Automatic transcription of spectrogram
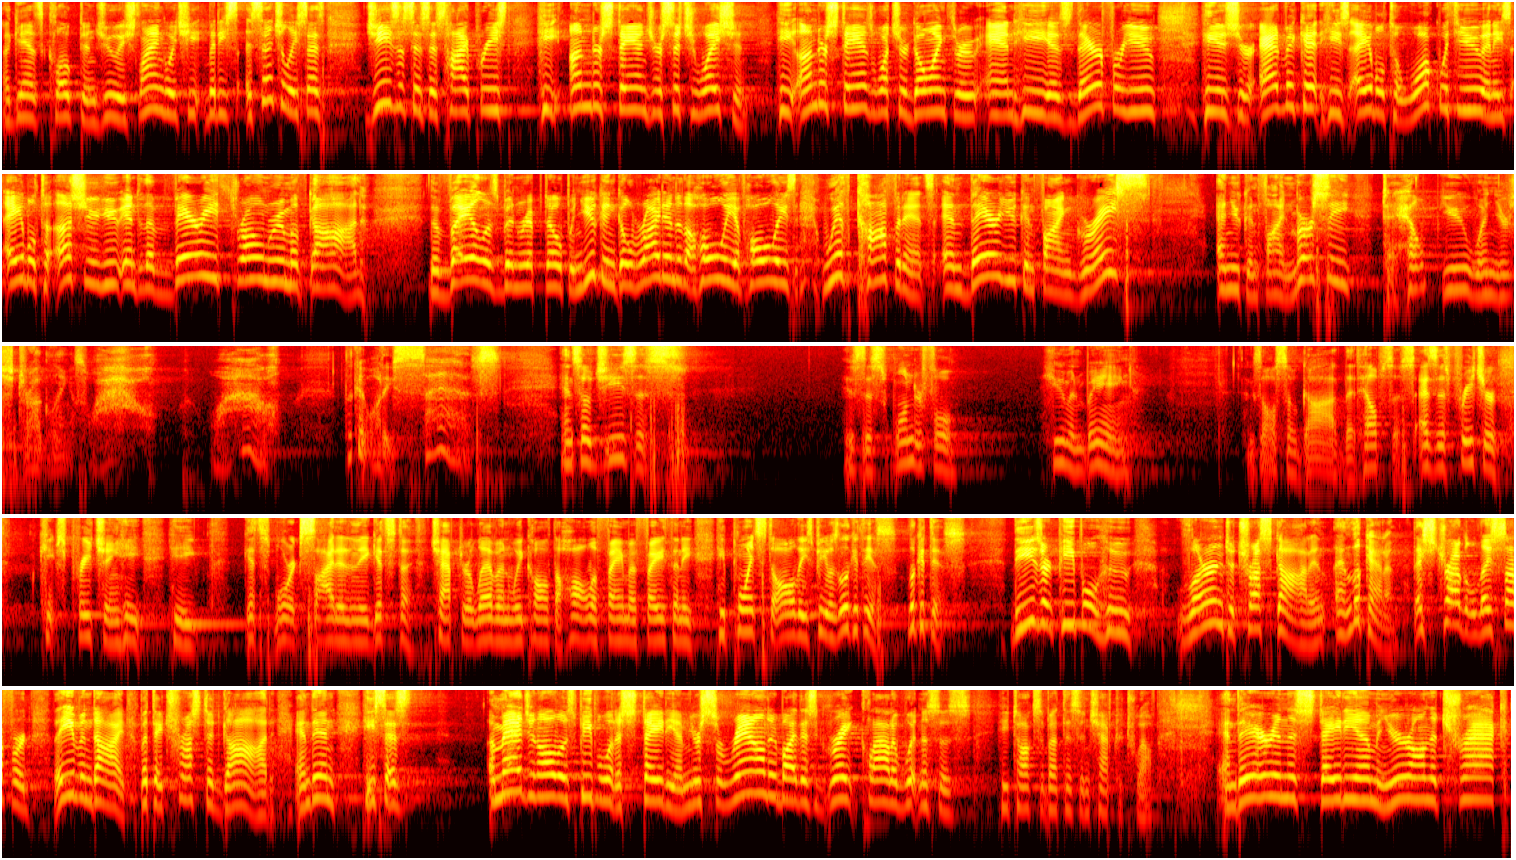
again, it's cloaked in Jewish language, he, but he essentially says Jesus is this high priest. He understands your situation. He understands what you're going through and He is there for you. He is your advocate. He's able to walk with you and He's able to usher you into the very throne room of God the veil has been ripped open. You can go right into the Holy of Holies with confidence, and there you can find grace and you can find mercy to help you when you're struggling. Wow, wow. Look at what he says. And so Jesus is this wonderful human being who's also God that helps us. As this preacher keeps preaching, he, he gets more excited and he gets to chapter 11 we call it the hall of fame of faith. And he, he points to all these people. Says, look at this. Look at this. These are people who learned to trust god and, and look at them they struggled. They suffered. They even died. But they trusted god. And then he says imagine all those people at a stadium. You're surrounded by this great cloud of witnesses. He talks about this in chapter 12 and they're in the stadium and you're on the track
